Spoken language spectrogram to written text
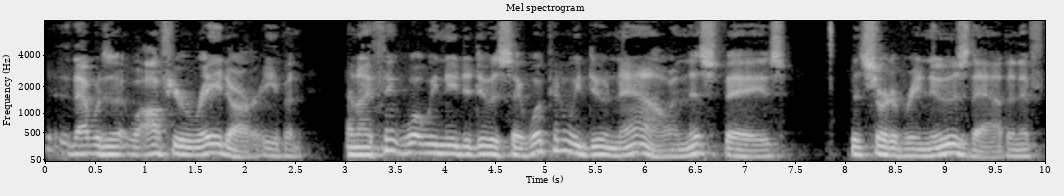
that was off your radar even. And I think what we need to do is say, what can we do now in this phase that sort of renews that? And if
